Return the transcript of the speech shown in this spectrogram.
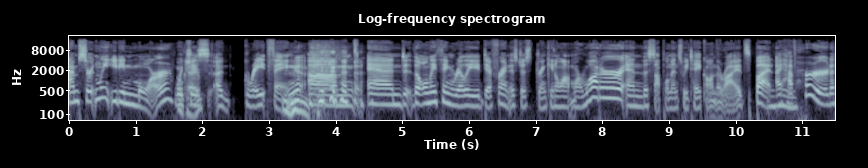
I'm certainly eating more, which Okay. is a great thing. Um, and the only thing really different is just drinking a lot more water and the supplements we take on the rides. But I have heard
